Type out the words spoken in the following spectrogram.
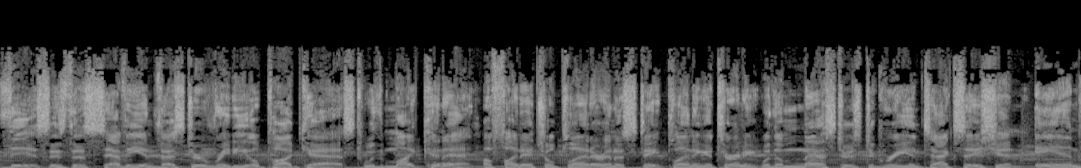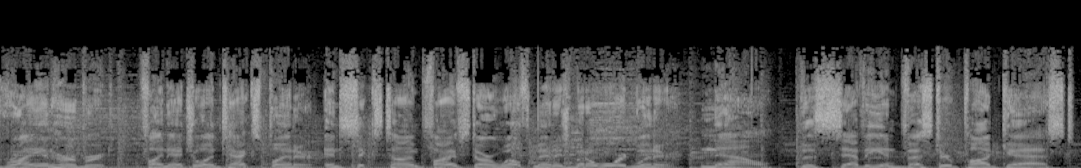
This is the Savvy Investor Radio Podcast with Mike Kinnett, a financial planner and estate planning attorney with a master's degree in taxation, and Ryan Herbert, financial and tax planner and six time five star wealth management award winner. Now, the Savvy Investor Podcast.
